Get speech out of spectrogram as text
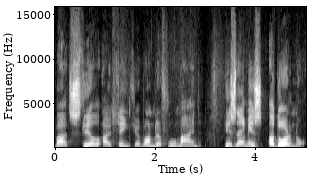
but still, I think, a wonderful mind. His name is Adorno.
